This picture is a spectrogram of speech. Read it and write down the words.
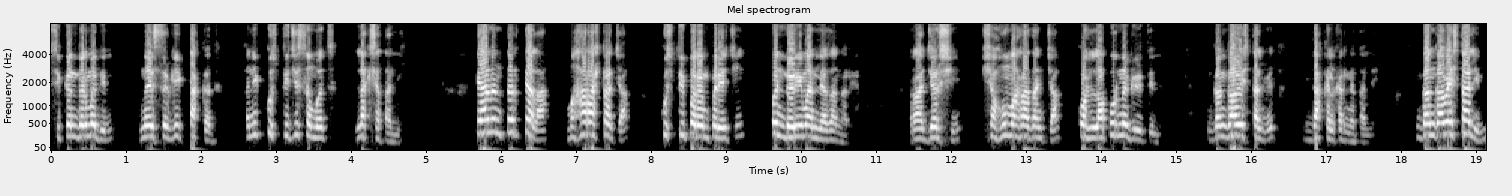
सिकंदरमधील नैसर्गिक ताकद आणि कुस्तीची समज लक्षात आली. त्यानंतर त्याला महाराष्ट्राच्या कुस्ती परंपरेची पंढरी मानल्या जाणाऱ्या. राजर्षी शाहू महाराजांच्या कोल्हापूर नगरीतील गंगावेश तालमीत दाखल करण्यात आले. गंगावेश तालीम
